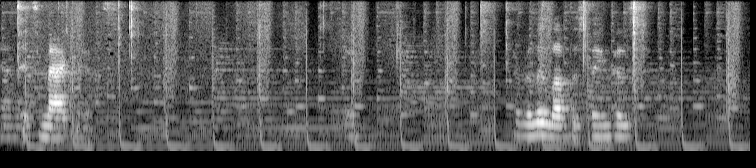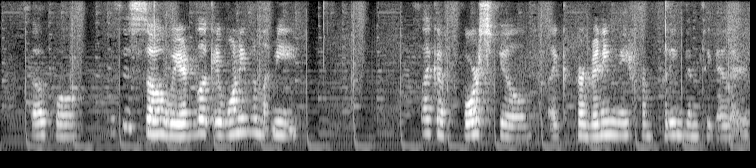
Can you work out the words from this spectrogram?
And it's magnets. I really love this thing because so cool. This is so weird. Look, it won't even let me... It's like a force field, like preventing me from putting them together.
